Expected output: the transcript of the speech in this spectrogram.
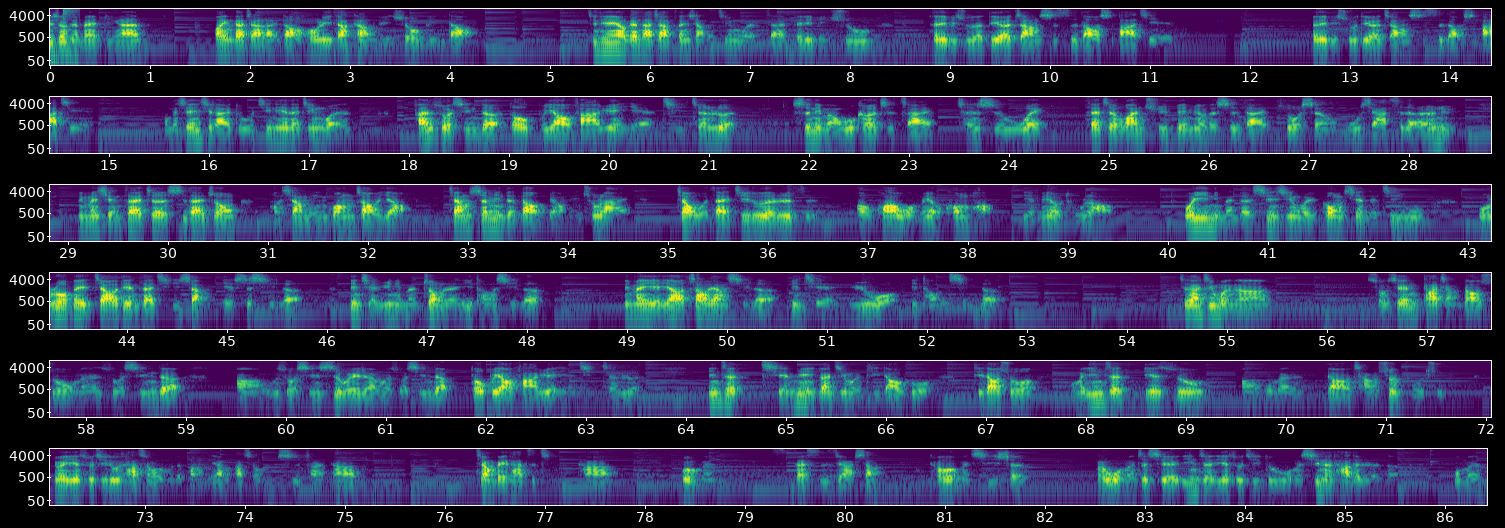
弟兄姐妹平安，欢迎大家来到 Holy d o c o m 灵修频道。今天要跟大家分享的经文在菲利比书，菲利比书的第二章十四到十八节。菲利比书第二章十四到十八节，我们先一起来读今天的经文。凡所行的，都不要发怨言，起争论，使你们无可指摘，诚实无畏，在这弯曲悖谬的世代，做神无瑕疵的儿女。你们显在这世代中，好像明光照耀，将生命的道表明出来，叫我在基督的日子，好夸我没有空跑，也没有徒劳。我以你们的信心为贡献的祭物，我若被浇奠在其上，也是喜乐，并且与你们众人一同喜乐。你们也要照样喜乐，并且与我一同喜乐。这段经文呢？首先，他讲到说，我们所行的啊，我们所行事为人，我们所行的都不要发怨言起争论。因着前面一段经文提到过，提到说，我们因着耶稣哦，我们要常顺服主，因为耶稣基督他成为我们的榜样，他成为我们示范，他降卑他自己，他为我们死在十字架上，他为我们牺牲，而我们这些因着耶稣基督，我们信了他的人呢？我们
